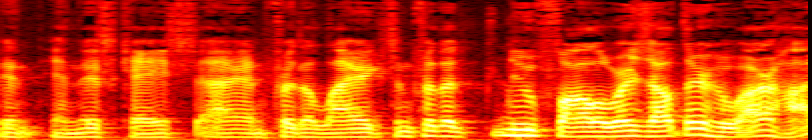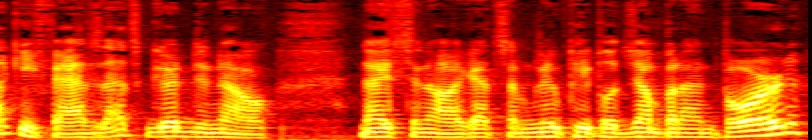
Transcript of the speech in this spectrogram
in, in this case, uh, and for the likes and for the new followers out there who are hockey fans. That's good to know. Nice to know. I got some new people jumping on board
